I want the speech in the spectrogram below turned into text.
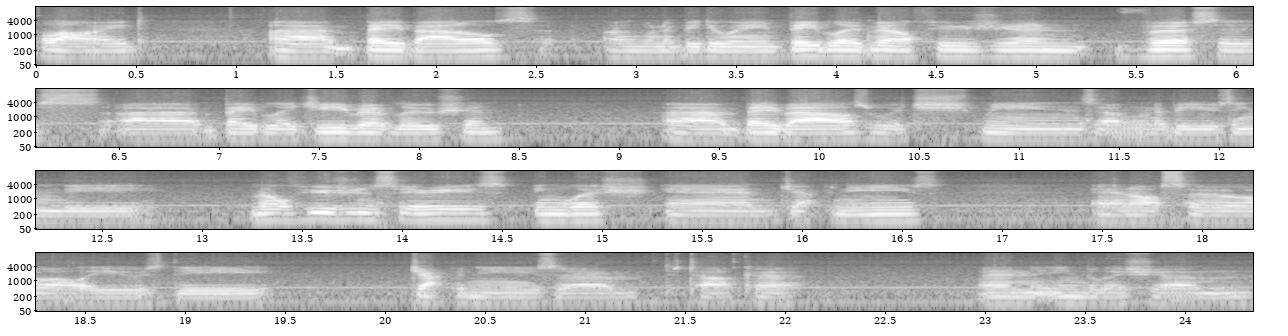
Clyde um, Bey battles. I'm going to be doing Beyblade Metal Fusion versus uh, Beyblade G Revolution um, Bey battles, which means I'm going to be using the Metal Fusion series, English and Japanese, and also I'll use the Japanese um, Tataka and English um,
